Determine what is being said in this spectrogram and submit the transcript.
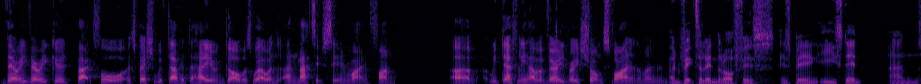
very, very good back four, especially with David De Gea in goal as well, and, and Matic sitting right in front. Um, we definitely have a very, very strong spine at the moment. And Victor Lindelof is is being eased in, and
